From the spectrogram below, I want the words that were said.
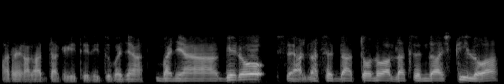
barre galantak egiten ditu, baina baina gero ze aldatzen da tono, aldatzen da estiloa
